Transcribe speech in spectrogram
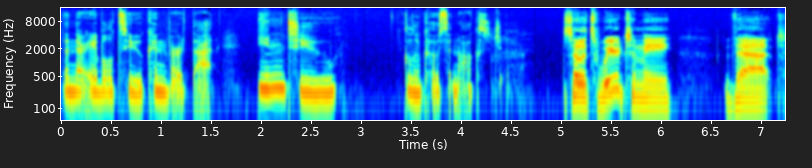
then they're able to convert that into glucose and oxygen. So it's weird to me that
